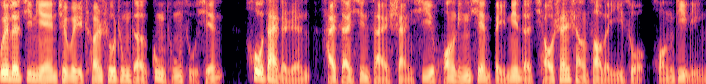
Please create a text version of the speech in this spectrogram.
为了纪念这位传说中的共同祖先。后代的人还在现在陕西黄陵县北面的桥山上造了一座黄帝陵。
